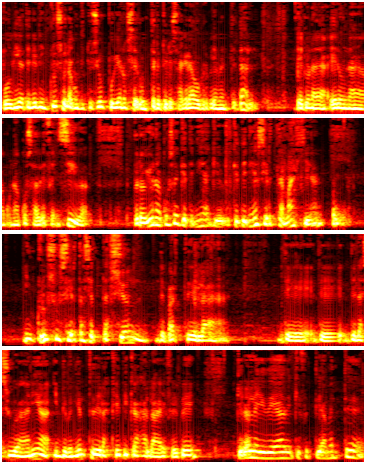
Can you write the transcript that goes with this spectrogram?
podía tener incluso la constitución podía no ser un territorio sagrado propiamente tal. Era una, era una, una cosa defensiva. Pero había una cosa que tenía, que, que tenía cierta magia, incluso cierta aceptación de parte de la, de, de, de la ciudadanía, independiente de las críticas a la AFP, que era la idea de que efectivamente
